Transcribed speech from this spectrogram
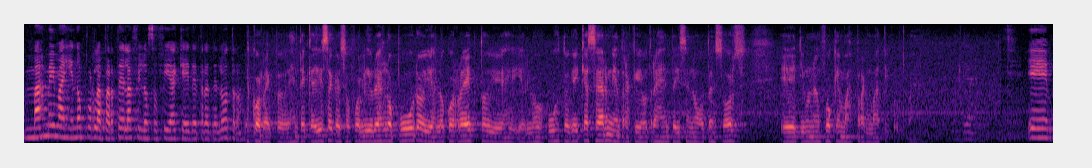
Más, me imagino por la parte de la filosofía que hay detrás del otro. Es correcto, hay gente que dice que el software libre es lo puro y es lo correcto y es, lo justo que hay que hacer, mientras que otra gente dice no, open source eh, tiene un enfoque más pragmático. Pues. Eh,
